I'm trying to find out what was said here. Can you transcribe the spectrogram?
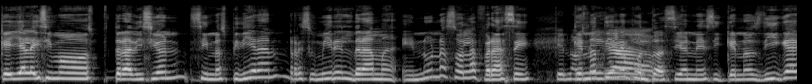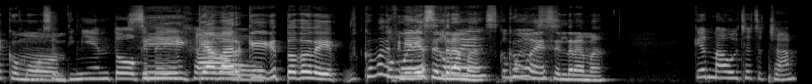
que ya la hicimos tradición, si nos pidieran resumir el drama en una sola frase, Que no tiene puntuaciones y que nos diga como... Como sentimiento que sí, te deja. que abarque o- todo de... ¿Cómo ¿Cómo definirías es? el ¿Cómo drama? es? ¿Cómo ¿Cómo es? es el drama? Get Maul cha cha cha.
